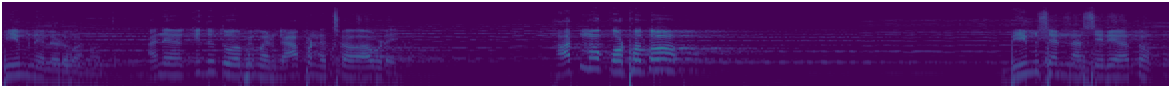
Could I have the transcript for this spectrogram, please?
ભીમને લડવાનો હતો. અને કીધું તું અભિમાન કે આપણને છ આવડે. હાથમાં કોઠો તો ભીમસેનના શિરે હતો.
